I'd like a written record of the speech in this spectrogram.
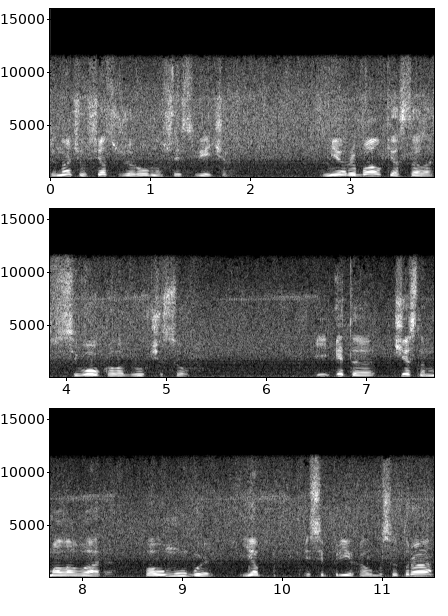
все начал. Сейчас уже ровно 6 вечера. Мне рыбалки осталось всего около двух часов. И это, честно, маловато. По уму бы, я, если приехал бы с утра,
